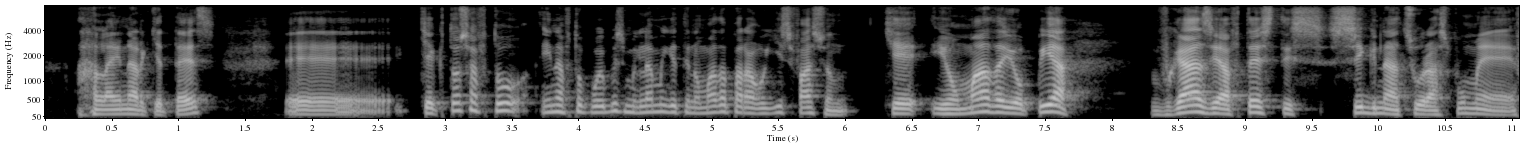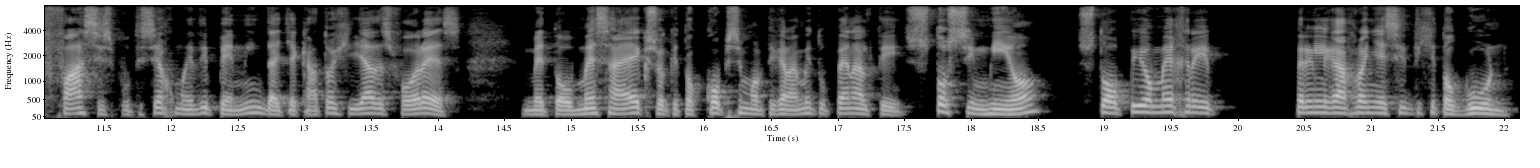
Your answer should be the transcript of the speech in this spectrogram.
αλλά είναι αρκετές. Ε, και εκτός αυτού, είναι αυτό που είπες, μιλάμε για την ομάδα παραγωγής φάσεων. Και η ομάδα η οποία βγάζει αυτές τις signature, ας πούμε, φάσεις που τις έχουμε δει 50 και 100 φορές με το μέσα έξω και το κόψιμο από τη γραμμή του πέναλτι στο σημείο, στο οποίο μέχρι πριν λίγα χρόνια εσύ είχε το γκουν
